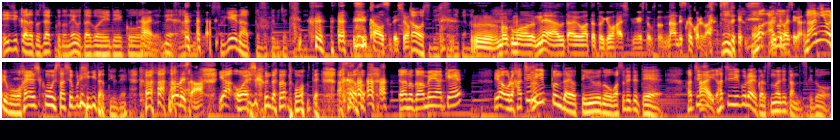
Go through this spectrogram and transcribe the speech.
エジカラとジャックのね歌声でこう、はい。ねあのすげえなと思って見ちゃったんで。カオスでしょ。カオスでしたなかなか。うん、僕もね歌い終わった時大橋君が一言「何ですかこれは」つって、うんおあ言ってのましたから。何よりもお林くんを久しぶりに見たっていうね。どうでした？いやお林くんだなと思って。あの あの画面開け？いや俺8時1分だよっていうのを忘れてて8時,、はい。8時ぐらいから繋いでたんですけど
